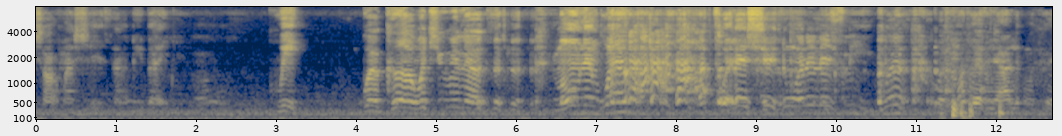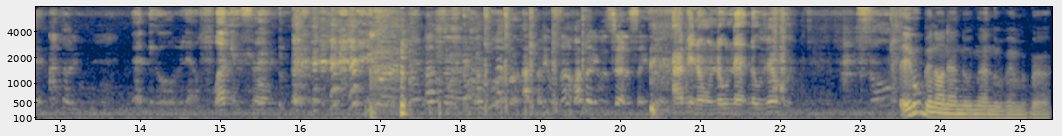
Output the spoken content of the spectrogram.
chop my shit. So I'll be back. Quick. Well, cuz, what you in there moaning, boy? what that shit doing in their sleep, boy? Look at my cousin, y'all. Look at my cousin. I thought he That nigga over there fucking son. I thought he was up. I thought he was trying to say something. i been on No Nut November. Hey, who been on that No Nut November, bro?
